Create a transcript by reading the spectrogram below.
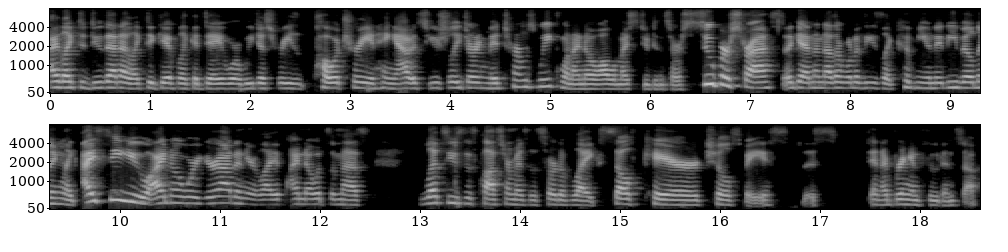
I like to do that. I like to give like a day where we just read poetry and hang out. It's usually during midterms week when I know all of my students are super stressed. Again, another one of these like community building. Like, I see you. I know where you're at in your life. I know it's a mess. Let's use this classroom as a sort of like self care, chill space. This, and I bring in food and stuff.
